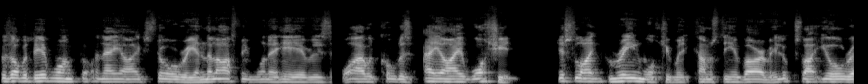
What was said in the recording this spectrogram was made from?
because obviously everyone's got an AI story. And the last thing we want to hear is what I would call as AI washing, just like greenwashing when it comes to the environment. It looks like you're uh,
